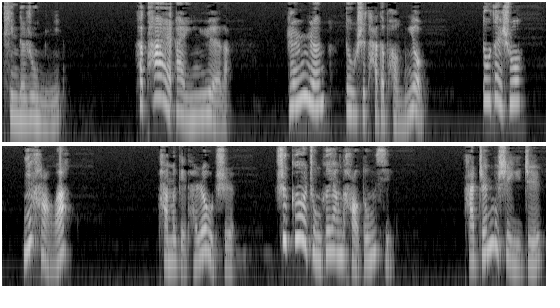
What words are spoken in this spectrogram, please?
听得入迷。他太爱音乐了，人人都是他的朋友，都在说：“你好啊。”他们给他肉吃，吃各种各样的好东西。他真的是一只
